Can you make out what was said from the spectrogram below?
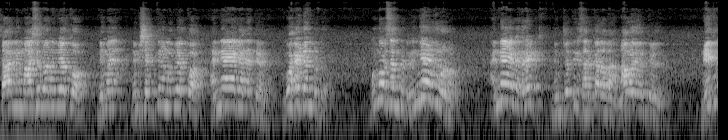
ಸರ್ ನಿಮ್ಮ ಆಶೀರ್ವಾದ ಬೇಕು, ನಿಮ್ಮ ನಿಮ್ಮ ಶಕ್ತಿ ನಮಗೆ ಬೇಕು. ಅನ್ಯಾಯ ಆಗ್ಯದ ಅಂತ ಹೇಳಿ. ಗೋಹೆಡ್ ಅಂದ್ಬಿಟ್ರು. ಮುಂದುವರ್ಸ ಅಂದ್ಬಿಟ್ರು ಹಿಂಗೆ ಹೇಳಿದ್ರು ಅವರು. ಅನ್ಯಾಯ ಆಗ್ಯದ ರೈಟ್, ನಿಮ್ಮ ಜೊತೆಗೆ ಸರ್ಕಾರ ಅದ. ನಾವು ಅದೇ ಅಂತ ಹೇಳಿದ್ರು. ನೇತ್ರ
